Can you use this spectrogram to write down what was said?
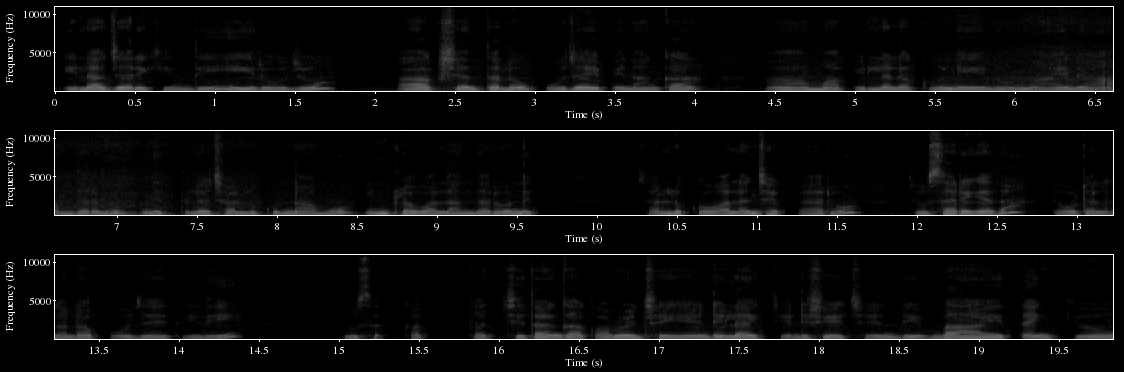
ఇలా జరిగింది ఈరోజు. ఆ అక్షంతలు పూజ అయిపోయినాక మా పిల్లలకు నేను మా ఆయన అందరము నెత్తిలో చల్లుకున్నాము. ఇంట్లో వాళ్ళందరూ నెత్ చల్లుకోవాలని చెప్పారు. చూసారు కదా టోటల్గా నా పూజ అయితే ఇది. చూసా ఖచ్చితంగా కామెంట్ చేయండి లైక్ చేయండి షేర్ చేయండి. Bye thank you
